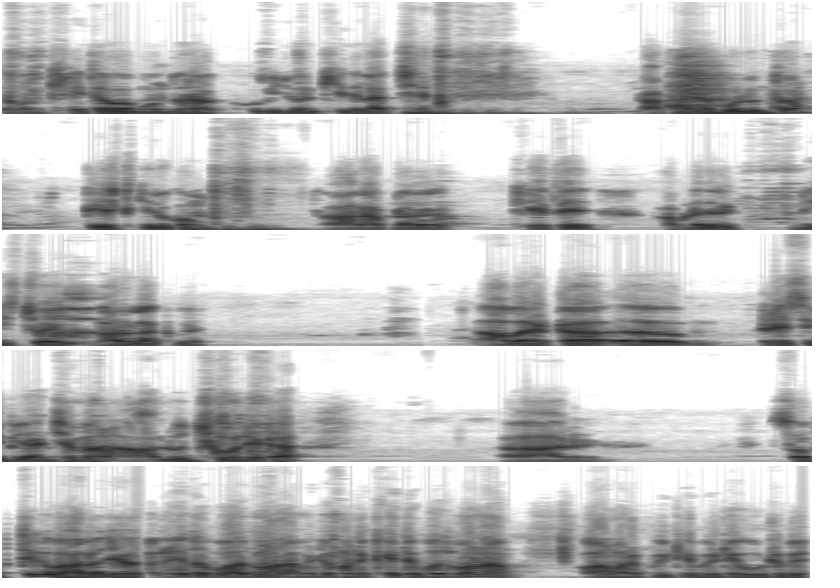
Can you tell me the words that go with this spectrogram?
তখন খেতে হবে বন্ধুরা। খুবই জোর খিদে লাগছে। আপনারা বলুন তো টেস্ট কীরকম? আর আপনারা খেতে, আপনাদের নিশ্চয়ই ভালো লাগবে। আবার একটা রেসিপি আনছে মা, আলুর ঝোল এটা। আর সব থেকে ভালো যে আমি তো বদমাস আমি যখন খেতে বসবো না, ও আমার পিঠে পিঠে উঠবে,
